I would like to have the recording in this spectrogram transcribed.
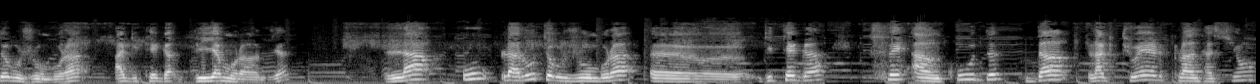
de Bujumbura à Gitega via Murambia, là où la route Bujumbura euh, Gitega fait un coude dans l'actuelle plantation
